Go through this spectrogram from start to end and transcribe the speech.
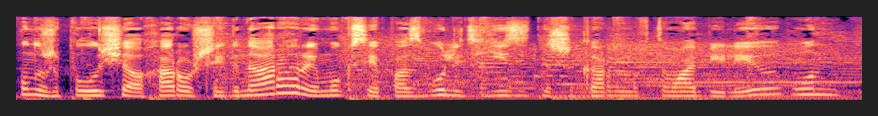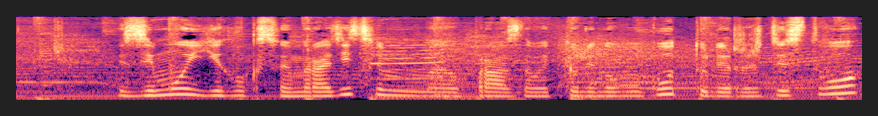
он уже получал хорошие гонорары и мог себе позволить ездить на шикарном автомобиле. И он зимой ехал к своим родителям э, праздновать то ли Новый год, то ли Рождество.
